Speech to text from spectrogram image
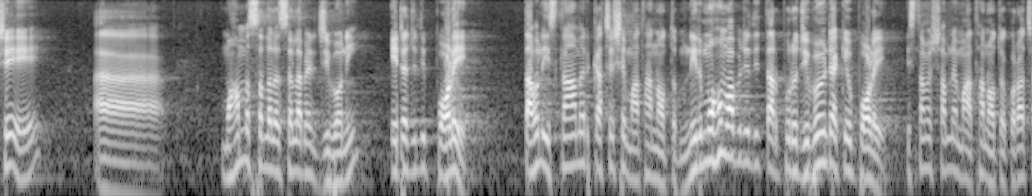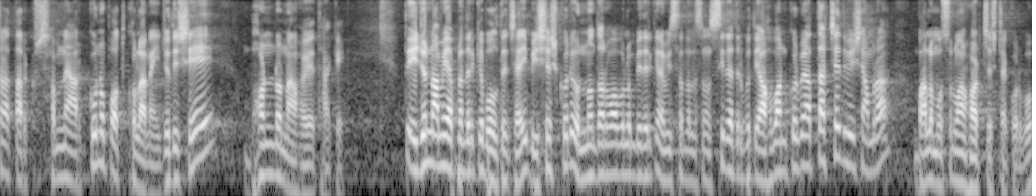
সে মোহাম্মদ সাল্লাহ সাল্লামের জীবনী, এটা যদি পড়ে, তাহলে ইসলামের কাছে সে মাথা নত নির্মোহভাবে যদি তার পুরো জীবনীটা কেউ পড়ে, ইসলামের সামনে মাথা নত করা ছাড়া তার সামনে আর কোনো পথ খোলা নেই। যদি সে ভণ্ড না হয়ে থাকে। তো এই জন্য আমি আপনাদেরকে বলতে চাই, বিশেষ করে অন্য ধর্মাবলম্বীদেরকে নবী সাল্লাহ সাল্লাম সিরাতের প্রতি আহ্বান করবেন, আর তার চেয়ে বেশি আমরা ভালো মুসলমান হওয়ার চেষ্টা করব।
